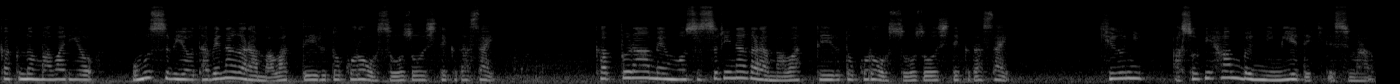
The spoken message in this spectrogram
閣の周りをおむすびを食べながら回っているところを想像してください。カップラーメンをすすりながら回っているところを想像してください。急に遊び半分に見えてきてしまう。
